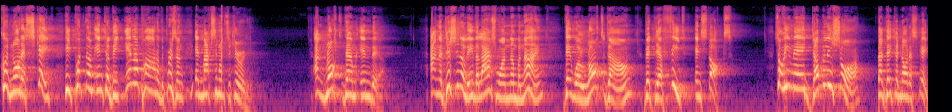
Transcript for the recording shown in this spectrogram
could not escape, he put them into the inner part of the prison in maximum security and locked them in there. And additionally, the last one, number nine, they were locked down with their feet in stocks. So he made doubly sure that they could not escape.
